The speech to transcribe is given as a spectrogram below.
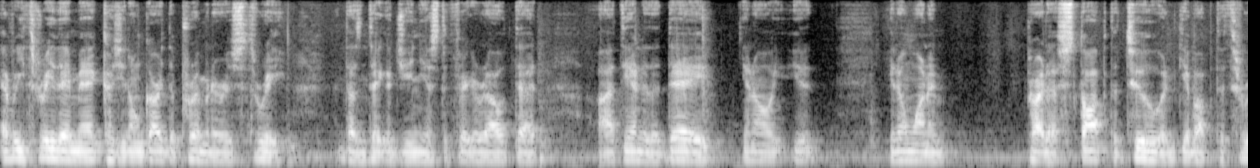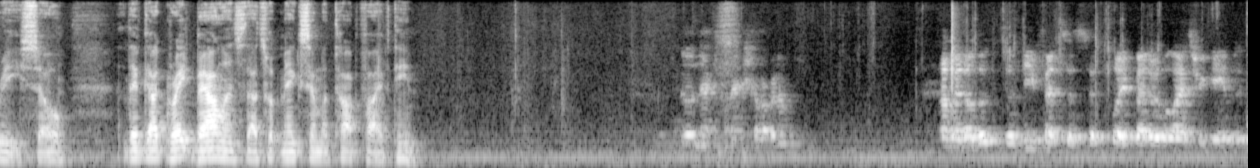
Every three they make, because you don't guard the perimeter, is three. It doesn't take a genius to figure out that uh, at the end of the day, you know, you, you don't want to try to stop the two and give up the three. So they've got great balance. That's what makes them a top five team. Go next, Matt Charbonneau. Um, I know the, the defense has, has played better the last few games, and,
